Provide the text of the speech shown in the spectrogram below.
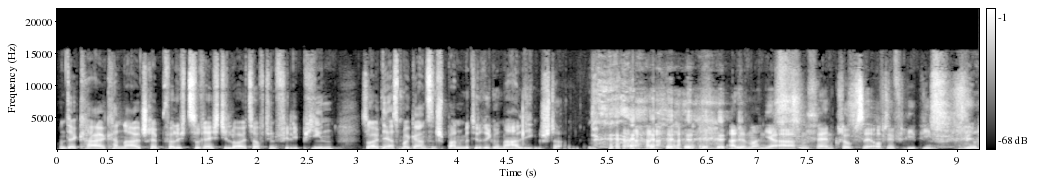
Und der Karl-Kanal schreibt völlig zu Recht, die Leute auf den Philippinen sollten erstmal ganz entspannt mit den Regionalligen starten. Alle machen ja Aachen-Fanclubs auf den Philippinen. Ja.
